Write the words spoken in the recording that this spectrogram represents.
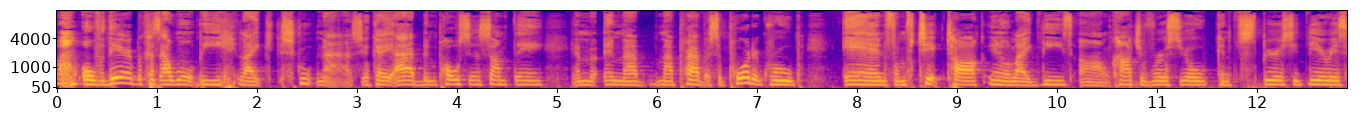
um, over there because I won't be like scrutinized. Okay, I've been posting something in in my my private supporter group and from TikTok, you know, like these um, controversial conspiracy theories,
